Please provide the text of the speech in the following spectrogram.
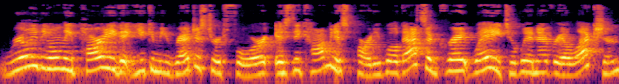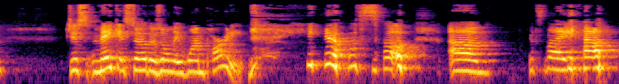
really the only party that you can be registered for is the Communist Party. Well, that's a great way to win every election just make it so there's only one party. you know, so um, it's like how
